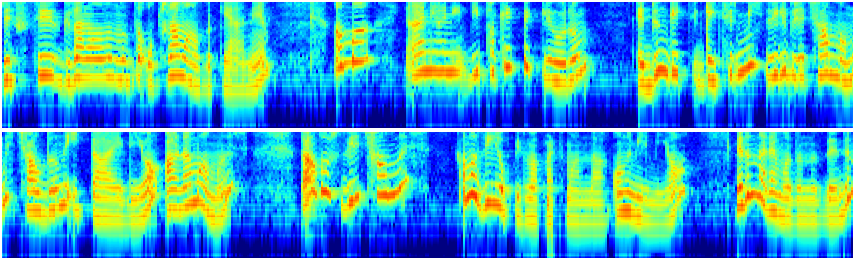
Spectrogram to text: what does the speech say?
risksiz güven alanımızda oturamazdık yani. Ama yani hani bir paket bekliyorum. E, dün get- getirmiş zili bile çalmamış çaldığını iddia ediyor. Aramamış. Daha doğrusu zili çalmış ama zil yok bizim apartmanda. Onu bilmiyor. Neden aramadınız dedim.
